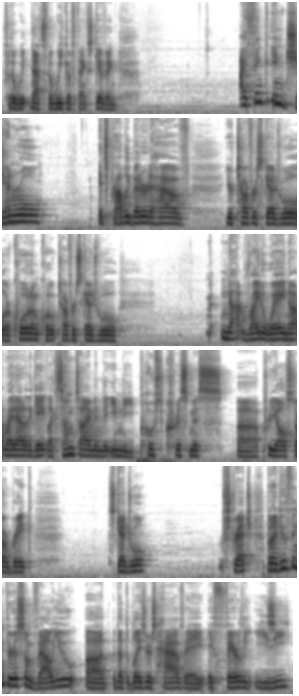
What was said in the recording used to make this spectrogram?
for the week. That's the week of Thanksgiving. I think in general, it's probably better to have your tougher schedule or quote unquote tougher schedule not right away, not right out of the gate, like sometime in the in the post Christmas uh, pre All Star break schedule stretch. But I do think there is some value uh, that the Blazers have a a fairly easy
